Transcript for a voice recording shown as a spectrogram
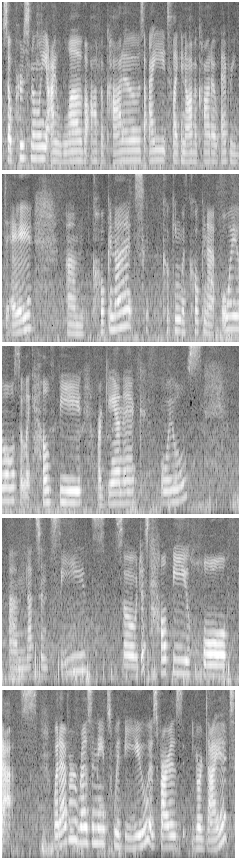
So personally, I love avocados. I eat like an avocado every day. Um, coconuts, cooking with coconut oil, so like healthy, organic oils. Um, nuts and seeds. So just healthy, whole fats. Whatever resonates with you as far as your diet,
